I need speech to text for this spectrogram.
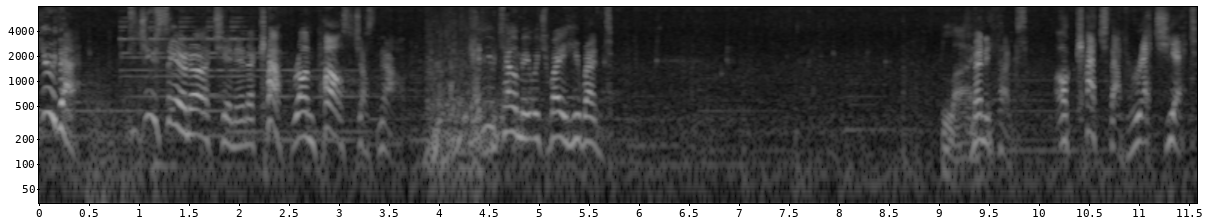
You there! Did you see an urchin in a cap run past just now? Can you tell me which way he went? Lie. Many thanks. I'll catch that wretch yet.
